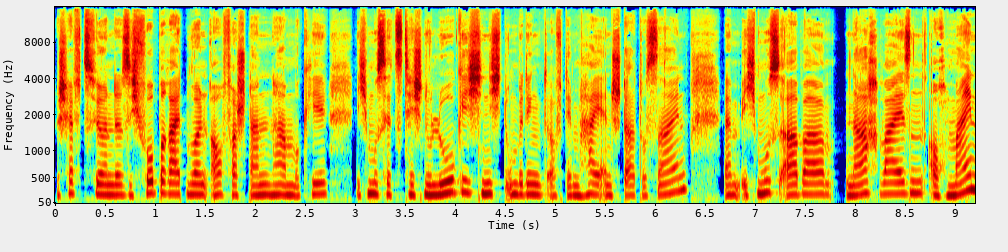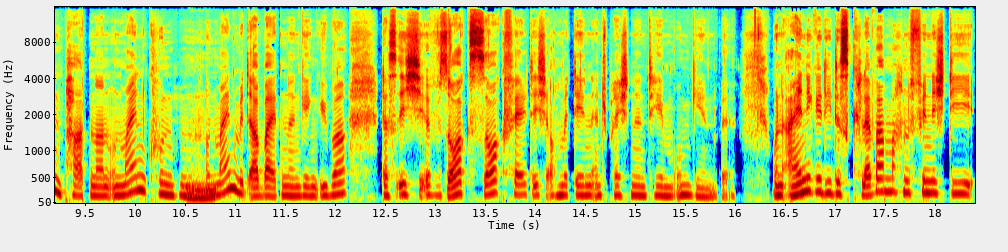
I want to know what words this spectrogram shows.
Geschäftsführende sich vorbereiten wollen, auch verstanden haben, okay, ich muss jetzt technologisch nicht unbedingt auf dem High-End-Status sein. Ähm, ich muss aber nachweisen, auch meinen Partnern und meinen Kunden mhm. und meinen Mitarbeitenden gegenüber, dass ich äh, sorg sorgfältig auch mit den entsprechenden Themen umgehen will. Und einige, die das clever machen, finde ich, die,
